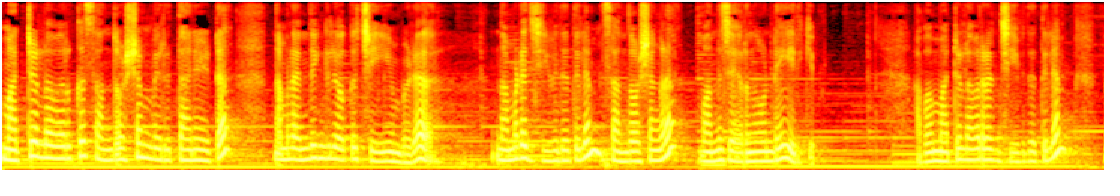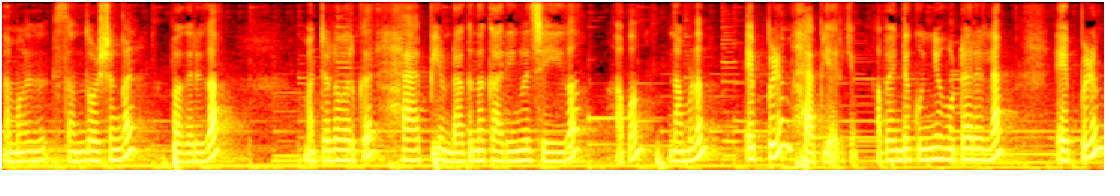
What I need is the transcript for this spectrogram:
മറ്റുള്ളവർക്ക് സന്തോഷം വരുത്താനായിട്ട് നമ്മൾ എന്തെങ്കിലുമൊക്കെ ചെയ്യുമ്പോൾ നമ്മുടെ ജീവിതത്തിലും സന്തോഷങ്ങൾ വന്നു ചേർന്നുകൊണ്ടേയിരിക്കും. അപ്പം മറ്റുള്ളവരുടെ ജീവിതത്തിലും നമ്മൾ സന്തോഷങ്ങൾ പകരുക മറ്റുള്ളവർക്ക് ഹാപ്പി ഉണ്ടാക്കുന്ന കാര്യങ്ങൾ ചെയ്യുക. അപ്പം നമ്മളും എപ്പോഴും ഹാപ്പി ആയിരിക്കും. അപ്പം എന്റെ കുഞ്ഞു കൂട്ടുകാരെല്ലാം എപ്പോഴും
